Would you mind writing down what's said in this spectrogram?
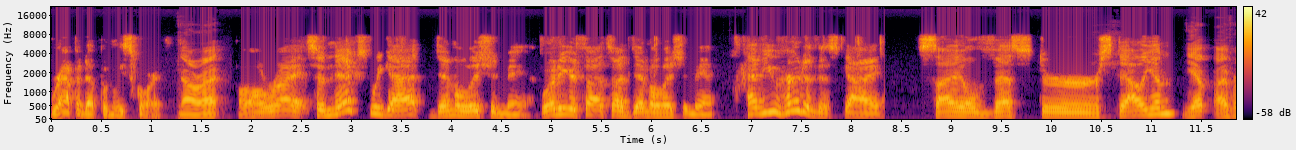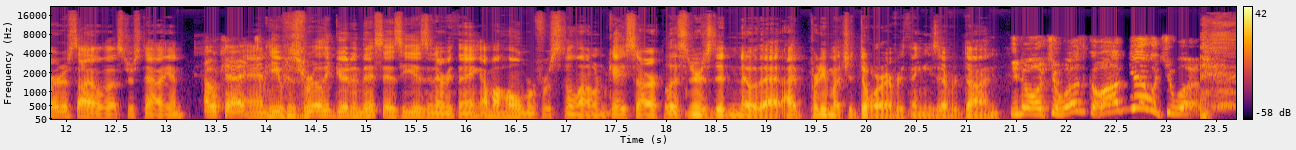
wrap it up when we score it. All right. All right. So next we got Demolition Man. What are your thoughts on Demolition Man? Have you heard of this guy? Sylvester Stallion. Yep, I've heard of Sylvester Stallion. Okay. And he was really good in this, as he is in everything. I'm a homer for Stallone, in case our listeners didn't know that. I pretty much adore everything he's ever done. You know what you worth? Go out and get what you worth.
